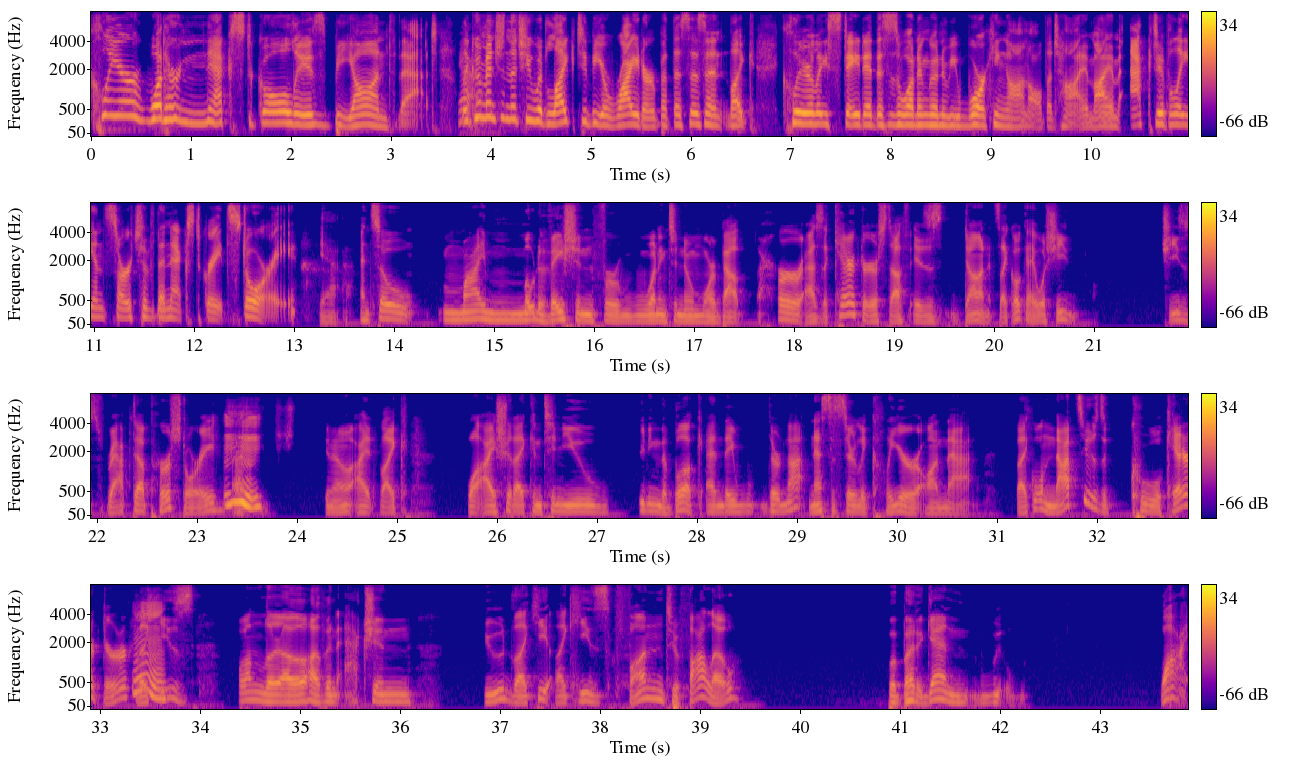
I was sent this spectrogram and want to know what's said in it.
clear what her next goal is beyond that. Like we mentioned that she would like to be a writer, but this isn't like clearly stated this is what I'm going to be working on all the time. I am actively in search of the next great story. Yeah. And so my motivation for wanting to know more about her as a character or stuff is done. It's like, okay, well she she's wrapped up her story. Mhm. you know, I like why should I continue reading the book? And they they're not necessarily clear on that. Like, well, Natsu's a cool character. Like Mm. he's fun of an action dude. Like he like he's fun to follow. But but again, we, why?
